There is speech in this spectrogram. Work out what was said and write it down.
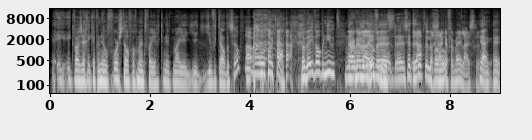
Ja, ik, ik wou zeggen, ik heb een heel voorstelfragment van je geknipt, maar je, je, je vertelt het zelf. Oh. Maar goed, ja. Maar ben je wel benieuwd naar hoe je leven... benieuwd. zet de ja, koptelefoon ga ik op. even meeluisteren. Ja,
